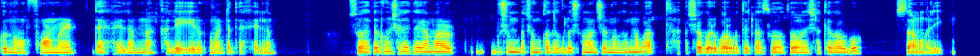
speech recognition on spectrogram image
কোনো ফর্ম্যাট দেখাইলাম না, খালি এরকম একটা দেখাইলাম। সো এতক্ষণ সাথে থেকে আমার ভূষণ বাচন কথাগুলো শোনার জন্য ধন্যবাদ। আশা করি পরবর্তী ক্লাসগুলো তোমাদের সাথে পাবো আসসালামু আলাইকুম।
